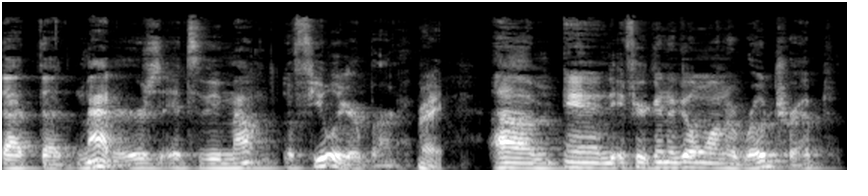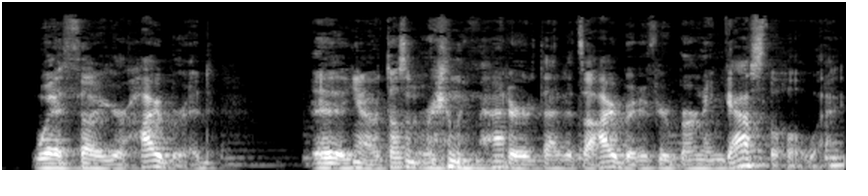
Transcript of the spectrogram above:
that that matters. It's the amount of fuel you're burning. Right. Um, and if you're going to go on a road trip with uh, your hybrid, uh, you know, it doesn't really matter that it's a hybrid if you're burning gas the whole way.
